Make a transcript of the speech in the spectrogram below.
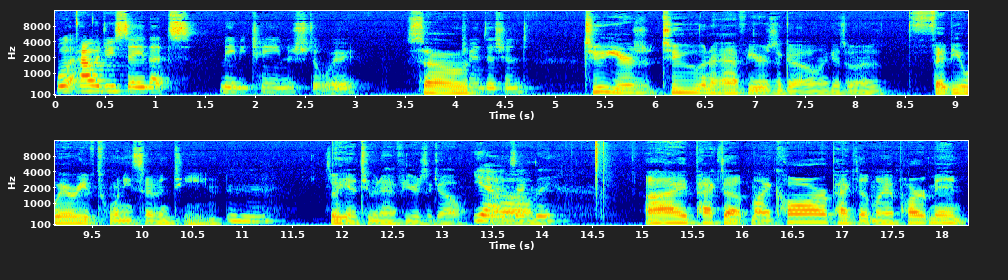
what? How would you say that's maybe changed or so transitioned? two years, two and a half years ago, I guess, uh, February of 2017. Mm-hmm. So yeah, two and a half years ago. Yeah, Um, exactly. I packed up my car, packed up my apartment.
